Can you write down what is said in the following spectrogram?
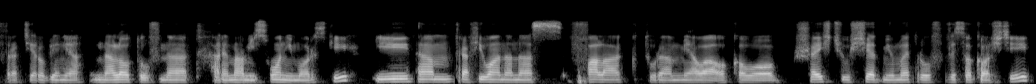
w trakcie robienia nalotów nad haremami słoni morskich i tam trafiła na nas fala, która miała około 6-7 metrów wysokości,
